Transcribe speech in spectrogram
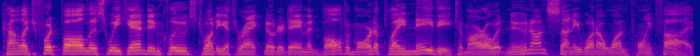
College football this weekend includes 20th ranked Notre Dame and Baltimore to play Navy tomorrow at noon on Sunny 101.5.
